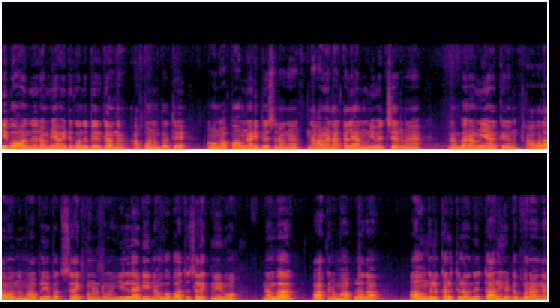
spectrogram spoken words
தீபா வந்து ரம்யா வீட்டுக்கு வந்து போயிருக்காங்க. அப்பான்னு பார்த்து அவங்க அப்பா முன்னாடி பேசுகிறாங்க நான் வேணால் கல்யாணம் பண்ணி வச்சிடுறேன். நம்ம ரம்யாவுக்கு அவளாக வந்து மாப்பிள்ளையை பார்த்து செலக்ட் பண்ணட்டும். இல்லாட்டி நம்ம பார்த்து செலக்ட் பண்ணிடுவோம். நம்ம பார்க்குற மாப்பிள்ளை தான் அவங்களுக்கு கழுத்தில் வந்து தாலி கட்ட போகிறாங்க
